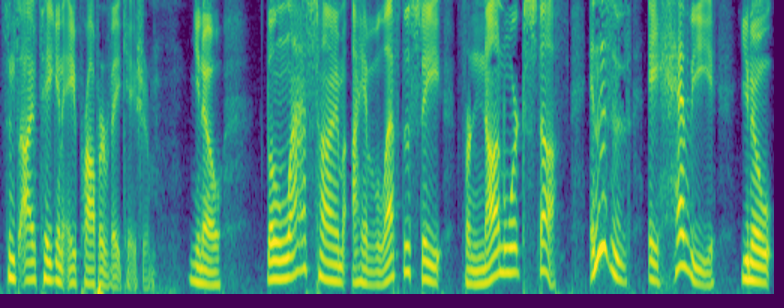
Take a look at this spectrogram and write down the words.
since I've taken a proper vacation. You know, the last time I have left the state for non-work stuff, and this is a heavy, you know,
